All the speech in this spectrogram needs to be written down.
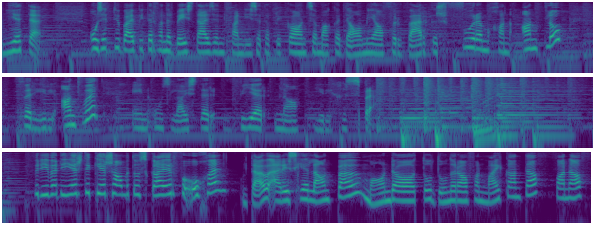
neute. Ons het toe by Pieter van der Westhuizen van die Suid-Afrikaanse Makadamia Verwerkers Forum gaan aanklop vir hierdie antwoord en ons luister weer na hierdie gesprek. Vir die wat die eerste keer saam met ons kuier vir oggend, onthou RSG Landbou Maandag tot Donderdag van my kant af vanaf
